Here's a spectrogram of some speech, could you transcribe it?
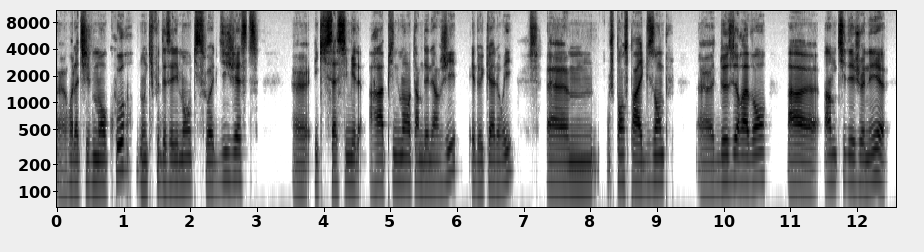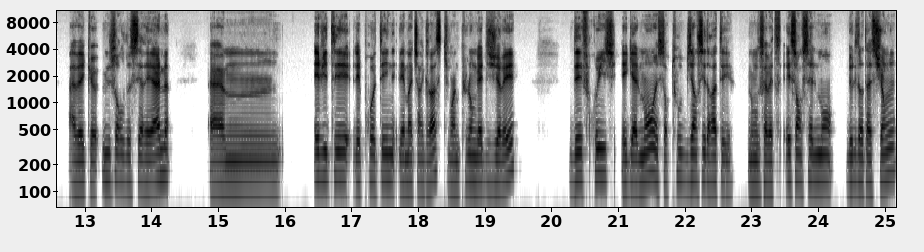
euh, relativement courts. Donc il faut des aliments qui soient digestes euh, et qui s'assimilent rapidement en termes d'énergie et de calories. Je pense par exemple deux heures avant à un petit déjeuner avec une source de céréales. éviter les protéines et les matières grasses qui vont être plus longues à digérer. Des fruits également et surtout bien s'hydrater. Donc ça va être essentiellement de l'hydratation,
